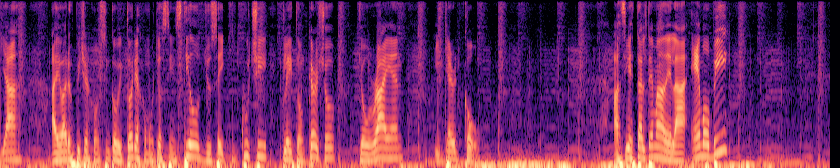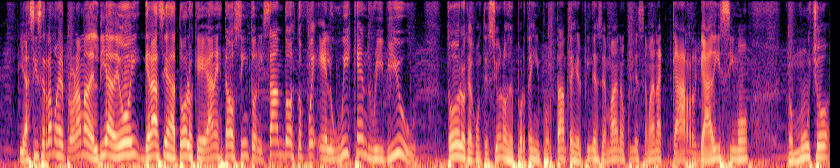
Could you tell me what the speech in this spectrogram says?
Ya hay varios pitchers con 5 victorias como Justin Steele, Yusei Kikuchi, Clayton Kershaw, Joe Ryan y Garrett Cole. Así está el tema de la MLB. Y así cerramos el programa del día de hoy. Gracias a todos los que han estado sintonizando. Esto fue el Weekend Review. Todo lo que aconteció en los deportes importantes el fin de semana. Un fin de semana cargadísimo. Con mucho.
